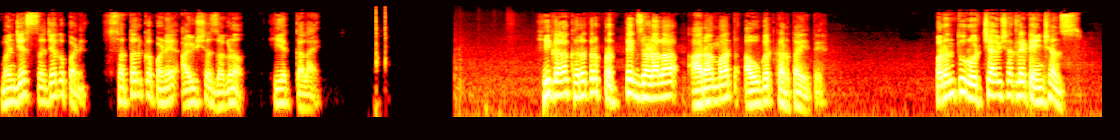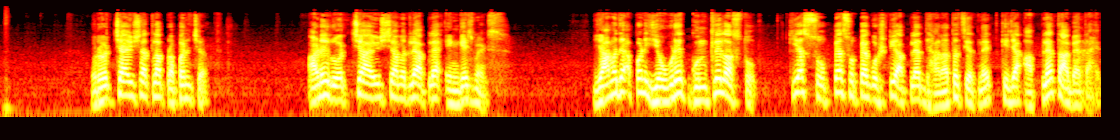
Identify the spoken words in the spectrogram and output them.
म्हणजे सजगपणे सतर्कपणे आयुष्य जगणं ही एक कला आहे. ही कला खरं तर प्रत्येक जणाला आरामात अवगत करता येते. परंतु रोजच्या आयुष्यातले टेन्शन्स रोजच्या आयुष्यातला प्रपंच आणि रोजच्या आयुष्यामधल्या आपल्या एंगेजमेंट्स यामध्ये आपण एवढे गुंतलेलो असतो की या सोप्या सोप्या गोष्टी आपल्या ध्यानातच येत नाहीत की ज्या आपल्या ताब्यात आहेत.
